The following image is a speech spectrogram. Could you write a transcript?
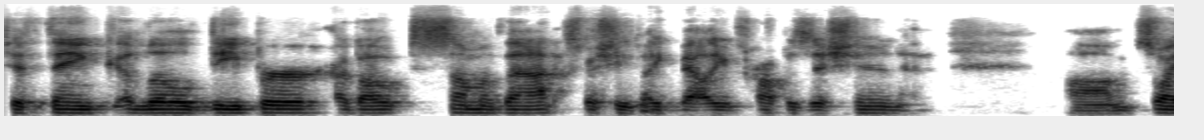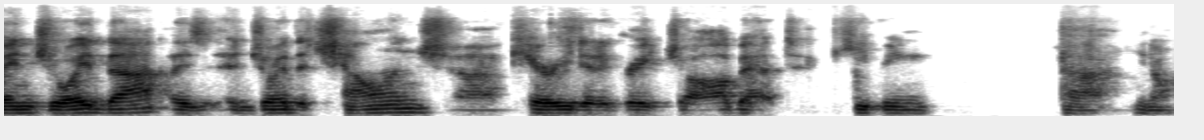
to think a little deeper about some of that, especially like value proposition. And um, so I enjoyed that. I enjoyed the challenge. Uh, Carrie did a great job at keeping, uh, you know,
